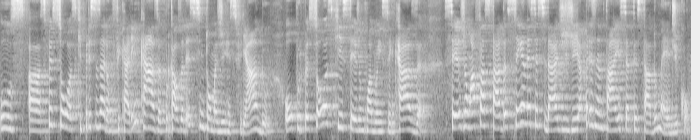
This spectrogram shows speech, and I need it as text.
os, as pessoas que precisarão ficar em casa por causa desses sintomas de resfriado ou por pessoas que estejam com a doença em casa sejam afastadas sem a necessidade de apresentar esse atestado médico.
